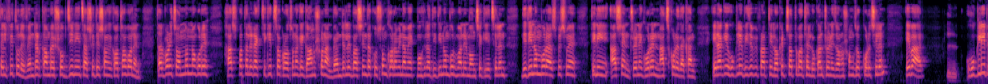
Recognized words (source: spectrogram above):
সেলফি তুলে ভেন্ডার কামরায় সবজি নিয়ে চাষিদের সঙ্গে কথা বলেন। তারপরে চন্দননগরে হাসপাতালের এক চিকিৎসক রচনাকে গান শোনান। ব্যান্ডেলের বাসিন্দা কুসুম খরমি নামে এক মহিলা দিদি নম্বর ওয়ানের মঞ্চে গিয়েছিলেন। দিদি নম্বর আসবে শুয়ে তিনি আসেন, ট্রেনে ঘোরেন, নাচ করে দেখান। এর আগে হুগলির বিজেপি প্রার্থী লকেট চট্টোপাধ্যায় লোকাল ট্রেনে জনসংযোগ করেছিলেন। এবার হুগলির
